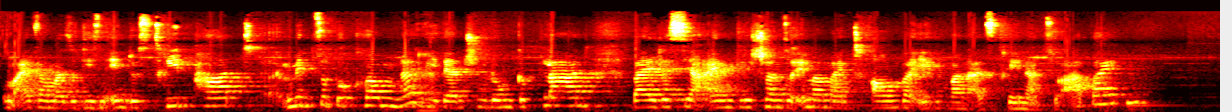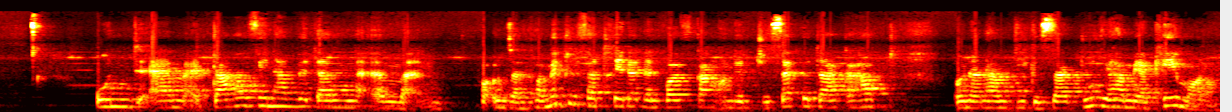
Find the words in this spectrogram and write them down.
um einfach mal so diesen Industriepart mitzubekommen. Ne? Ja. Wie werden Schulungen geplant, weil das ja eigentlich schon so immer mein Traum war, irgendwann als Trainer zu arbeiten. Und ähm, daraufhin haben wir dann ähm, unseren Vermittelvertreter, den Wolfgang und den Giuseppe, da gehabt. Und dann haben die gesagt, du, wir haben ja Kemon.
